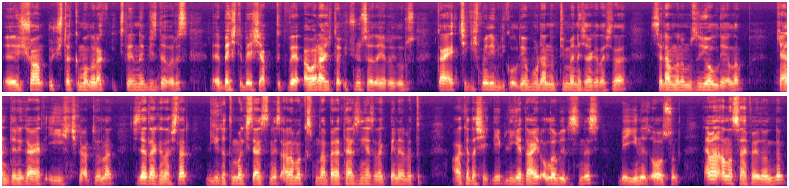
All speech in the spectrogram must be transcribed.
Ee, şu an 3 takım olarak içlerinde biz de varız. Ee, 5'te 5 yaptık ve avarajda 3. sırada yer alıyoruz. Gayet çekişmeli bir lig oluyor. Buradan da tüm menajer arkadaşlara selamlarımızı yollayalım. Kendileri gayet iyi iş çıkartıyorlar. Sizler de arkadaşlar lige katılmak isterseniz arama kısmına Berat Ersin yazarak beni aratıp arkadaş ekleyip lige dahil olabilirsiniz. Bilginiz olsun. Hemen ana sayfaya döndüm.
